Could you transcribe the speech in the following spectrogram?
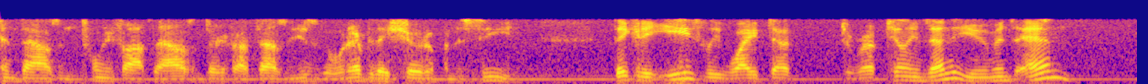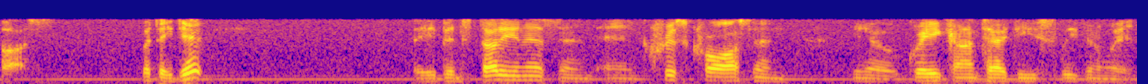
ten thousand, twenty-five thousand, thirty-five thousand years ago, whenever they showed up on the scene, they could have easily wiped out the reptilians and the humans and us, but they did. They've been studying this and and crisscrossing, you know, Grey contactees sleeping with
